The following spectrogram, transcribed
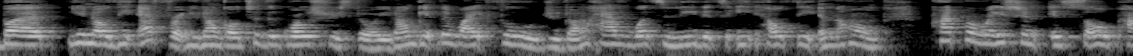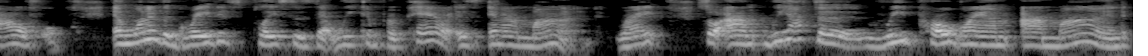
but you know the effort you don't go to the grocery store you don't get the right food you don't have what's needed to eat healthy in the home. Preparation is so powerful. And one of the greatest places that we can prepare is in our mind right? So our, we have to reprogram our mind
